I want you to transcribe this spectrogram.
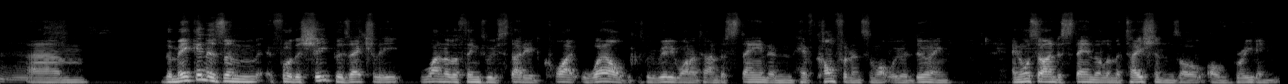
Mm-hmm. Um, the mechanism for the sheep is actually one of the things we've studied quite well because we really wanted to understand and have confidence in what we were doing and also understand the limitations of, of breeding.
